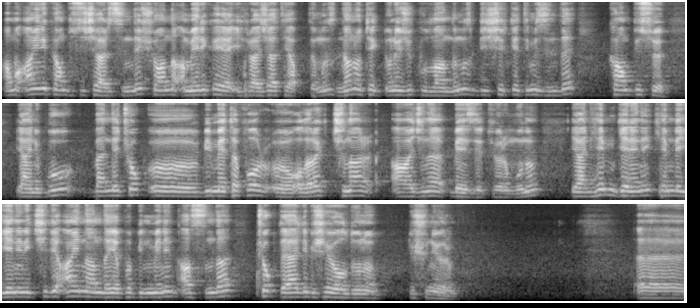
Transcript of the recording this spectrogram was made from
Ama aynı kampüs içerisinde şu anda Amerika'ya ihracat yaptığımız, nanoteknoloji kullandığımız bir şirketimizin de kampüsü. Yani bu bende çok e, bir metafor e, olarak çınar ağacına benzetiyorum bunu. Yani hem gelenek hem de yenilikçiliği aynı anda yapabilmenin aslında çok değerli bir şey olduğunu düşünüyorum. Ee,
